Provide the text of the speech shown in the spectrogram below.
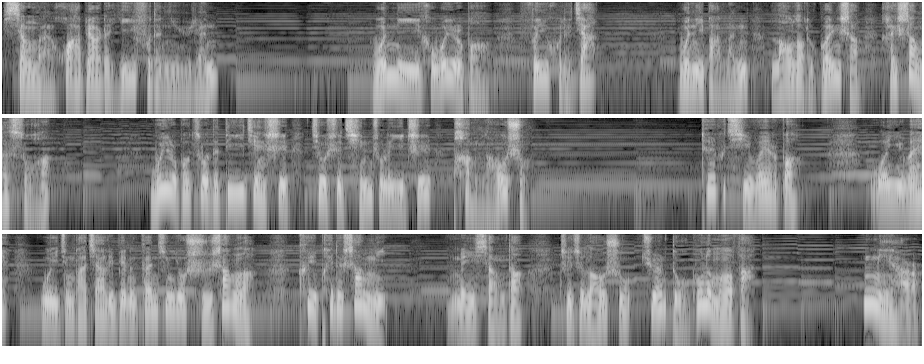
镶满花边的衣服的女人。温妮和威尔伯飞回了家。温妮把门牢牢的关上，还上了锁。威尔伯做的第一件事就是擒住了一只胖老鼠。对不起，威尔伯，我以为我已经把家里变得干净又时尚了，可以配得上你，没想到这只老鼠居然躲过了魔法。喵！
